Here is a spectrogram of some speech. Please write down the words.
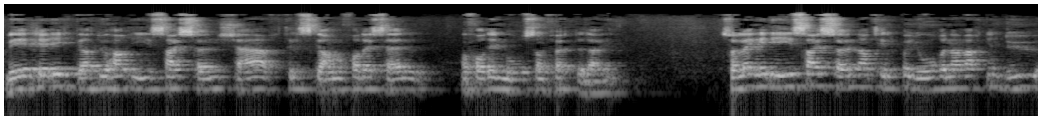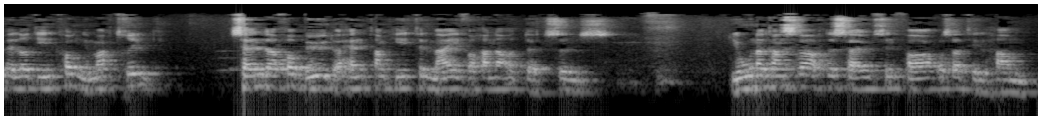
Vet jeg ikke at du har i seg sønn kjær til skam for deg selv og for din mor som fødte deg? Så lenge Isais sønn er til på jorden, er verken du eller din kongemakt trygg. Send derfor bud og hent ham hit til meg, for han er dødsens. Jonathan svarte Saul sin far og sa til ham,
